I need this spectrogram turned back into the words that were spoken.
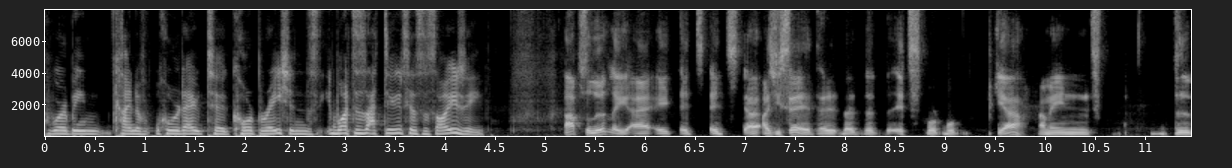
who are being kind of hoarded out to corporations? What does that do to society? Absolutely, uh, it, it's it's uh, as you said, the, the, the, it's we're, we're, yeah, I mean, the,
